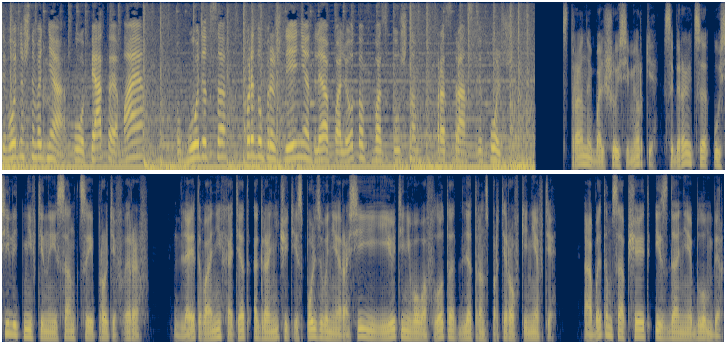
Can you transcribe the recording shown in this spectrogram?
сегодняшнего дня по 5 мая вводятся предупреждения для полетов в воздушном пространстве Польши. Страны Большой Семерки собираются усилить нефтяные санкции против РФ. Для этого они хотят ограничить использование России и ее теневого флота для транспортировки нефти. Об этом сообщает издание Bloomberg.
